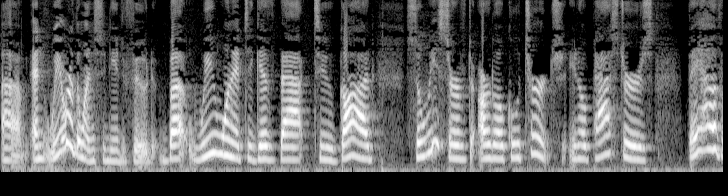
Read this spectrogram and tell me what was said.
Um, and we were the ones who needed food, but we wanted to give back to God, so we served our local church. You know, pastors, they have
